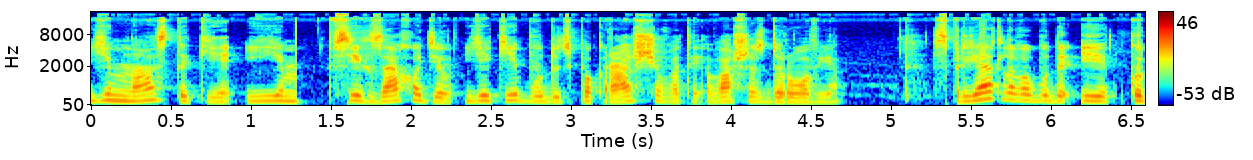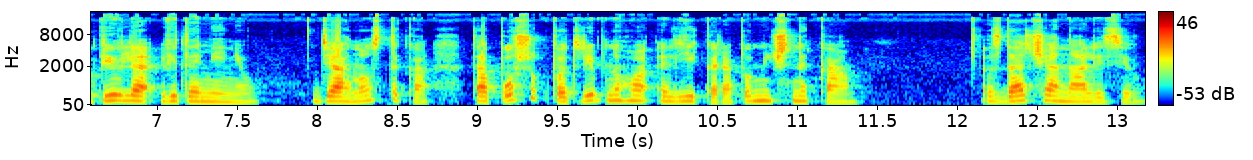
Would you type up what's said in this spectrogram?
гімнастики і всіх заходів, які будуть покращувати ваше здоров'я. Сприятливо буде і купівля вітамінів, діагностика та пошук потрібного лікаря-помічника здача аналізів.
